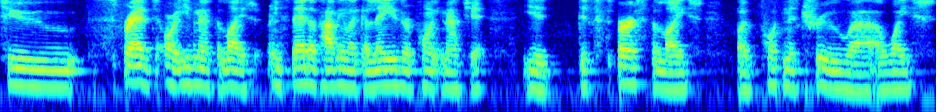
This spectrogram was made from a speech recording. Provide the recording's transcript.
to spread or even out the light. Instead of having like a laser pointing at you, you disperse the light by putting it through uh, a white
